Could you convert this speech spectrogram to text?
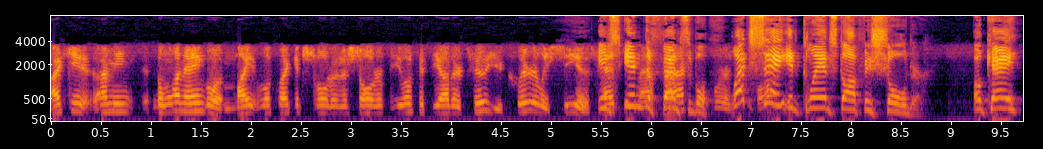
I can I mean, the one angle it might look like it's shoulder to shoulder, but you look at the other two, you clearly see his. It's snap indefensible. before Let's ball- say it glanced off his shoulder. Okay?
